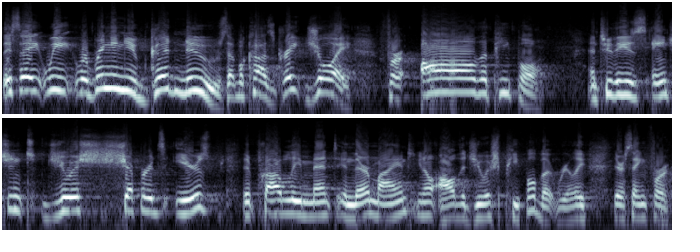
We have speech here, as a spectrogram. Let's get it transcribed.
They say, we, We're bringing you good news that will cause great joy for all the people. And to these ancient Jewish shepherds' ears, it probably meant in their mind, you know, all the Jewish people, but really they're saying for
